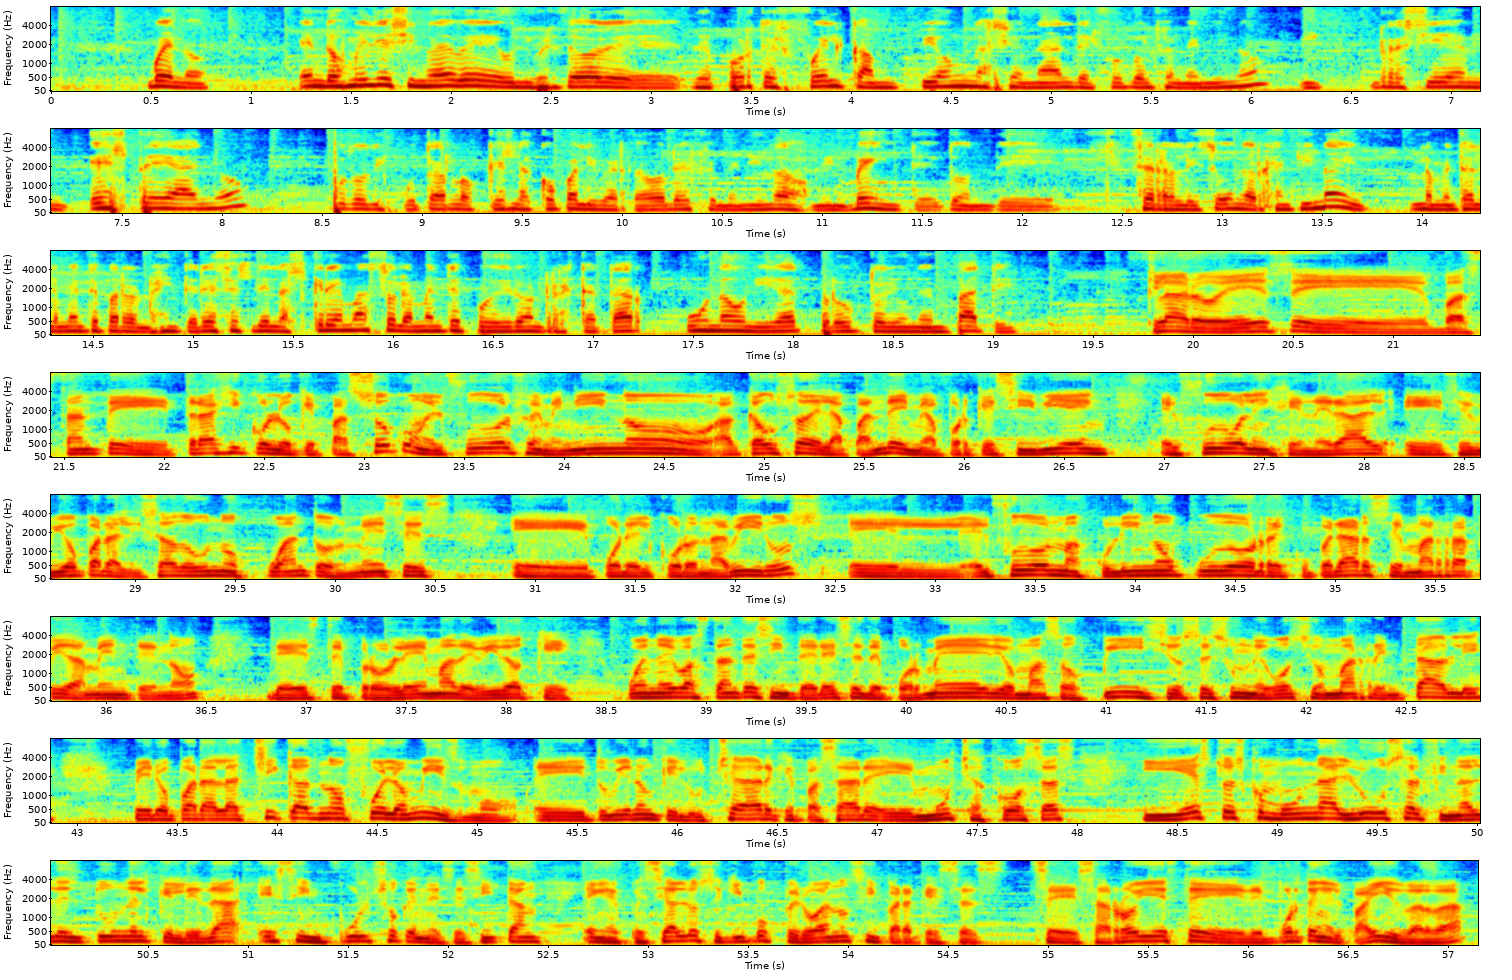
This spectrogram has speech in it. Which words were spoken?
Bueno, en 2019, Universidad de Deportes fue el campeón nacional del fútbol femenino y recién este año pudo disputar lo que es la Copa Libertadores Femenina 2020, donde se realizó en Argentina y lamentablemente para los intereses de las cremas solamente pudieron rescatar una unidad producto de un empate. Claro, es eh, bastante trágico lo que pasó con el fútbol femenino a causa de la pandemia, porque si bien el fútbol en general eh, se vio paralizado unos cuantos meses eh, por el coronavirus, el, el, fútbol masculino pudo recuperarse más rápidamente ¿no? de este problema debido a que bueno, hay bastantes intereses de por medio, más auspicios, es un negocio más rentable, pero para las chicas no fue lo mismo, tuvieron que luchar, que pasar muchas cosas y esto es como una luz al final del túnel que le da ese impulso que necesitan, en especial los equipos peruanos y para que se, desarrolle este deporte en el país, ¿verdad?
